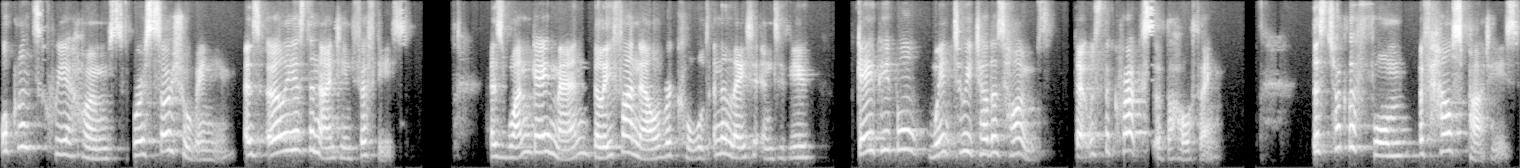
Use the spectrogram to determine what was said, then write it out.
Auckland's queer homes were a social venue as early as the 1950s. As one gay man, Billy Farnell, recalled in a later interview, gay people went to each other's homes. That was the crux of the whole thing. This took the form of house parties,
